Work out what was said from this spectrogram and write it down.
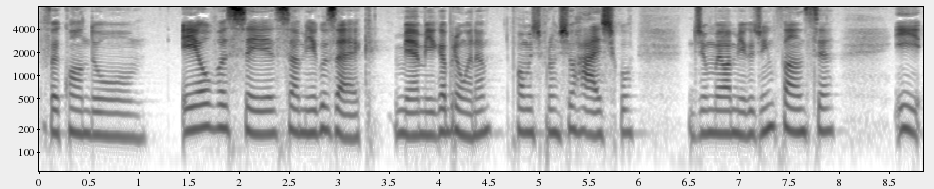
foi quando eu, você, seu amigo Zac, minha amiga Bruna, fomos para um churrasco de um meu amigo de infância. E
